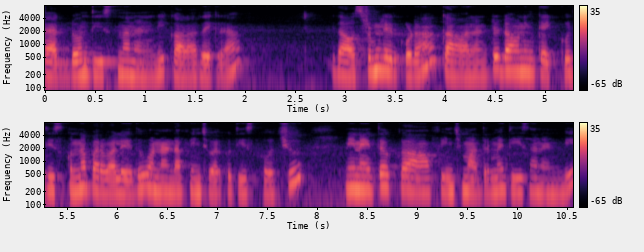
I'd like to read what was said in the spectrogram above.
బ్యాక్ డౌన్ తీస్తున్నానండి కాలర్ దగ్గర. ఇది అవసరం లేదు కూడా. కావాలంటే డౌన్ ఇంకా ఎక్కువ తీసుకున్నా పర్వాలేదు. వన్ అండ్ హాఫ్ ఇంచ్ వరకు తీసుకోవచ్చు. నేనైతే ఒక హాఫ్ ఇంచ్ మాత్రమే తీసానండి.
